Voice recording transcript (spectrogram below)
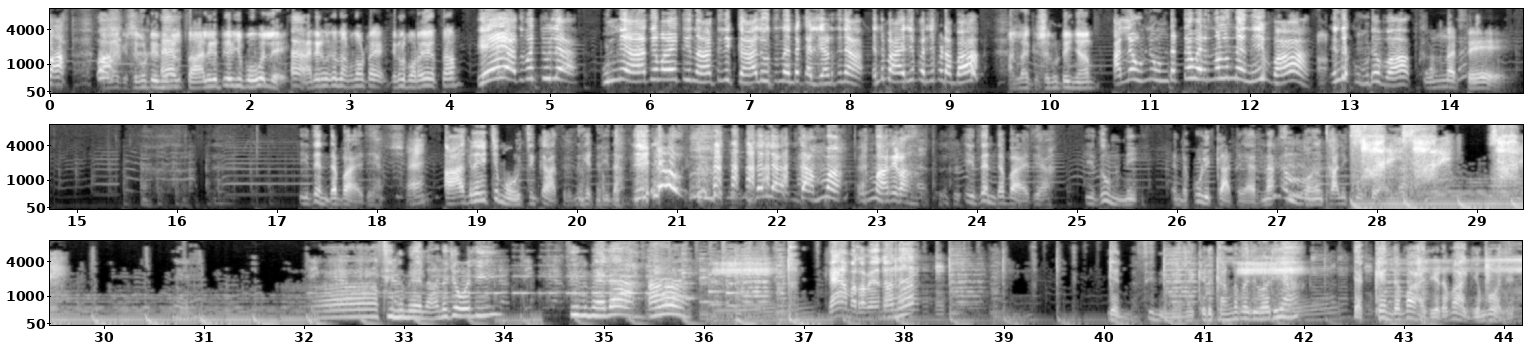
വാ, വാ. അല്ല, കൃഷ്ണൻകുട്ടി നിങ്ങൾ താലി കെട്ടി കഴിഞ്ഞ് പോവല്ലേ. കാര്യങ്ങളൊക്കെ നടന്നോട്ടെ. ഞങ്ങൾ പുറകെ എത്താം. ഏയ് അത് പറ്റൂല. ഉണ്ണി ആദ്യമായിട്ട് ഈ നാട്ടിൽ കാലുകുത്തുന്ന എന്റെ കല്യാണത്തിനാ. എന്റെ ഭാര്യ പരിചയപ്പെടാം വാ. അല്ല കൃഷ്ണൻകുട്ടി ഞാൻ അല്ല ഉണ്ണി ഉണ്ടട്ടെ വരുന്നുള്ളൂ നീ വാ. എന്റെ കൂടെ വാ. ഉണ്ണട്ടെ. ഇതെന്റെ ഭാര്യ. ആഗ്രഹിച്ച് മോഹിച്ചും കാത്തിരുന്ന് കെട്ടിയതാ. ഇതല്ല ഇതമ്മ അമ്മ. മാറിയടാ. ഇതെന്റെ ഭാര്യ. ഇത് ഉണ്ണി എന്റെ കുളിക്കാട്ടുകാരന. കളിക്കൂട്ടുകാരന. ആ സിനിമയിലാണ് ജോലി. സിനിമയിലാ? ആ. ക്യാമറമാനാണ് എന്നെ സിനിമയിലേക്ക് എടുക്കാനുള്ള പരിപാടിയാ. ഒക്കെ എന്റെ ഭാര്യയുടെ ഭാഗ്യം പോലെ.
